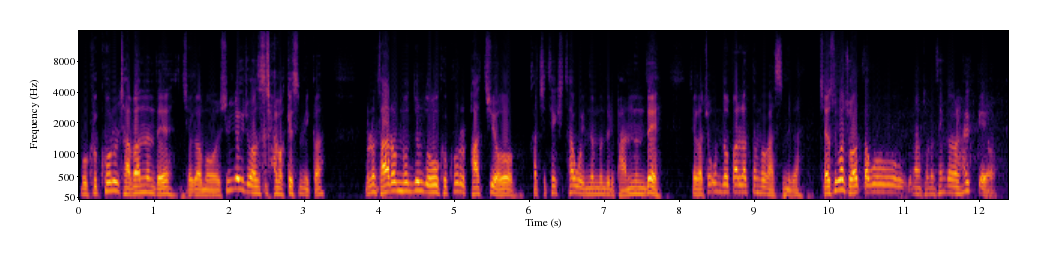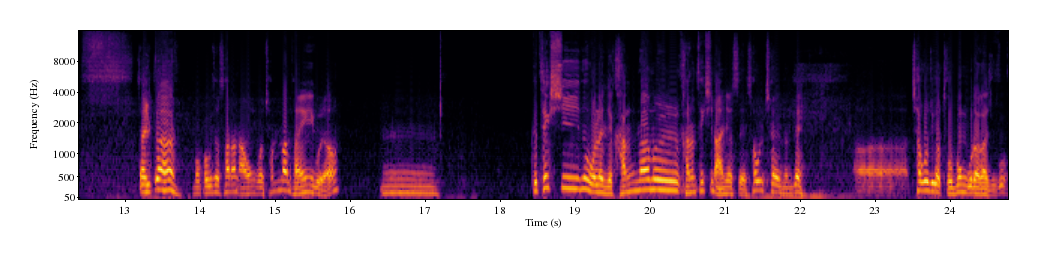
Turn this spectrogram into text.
뭐 그 콜을 잡았는데 제가 뭐 실력이 좋아서 잡았겠습니까? 물론 다른 분들도 그 콜을 봤지요. 같이 택시 타고 있는 분들이 봤는데 제가 조금 더 빨랐던 것 같습니다. 재수가 좋았다고 그냥 저는 생각을 할게요. 자, 일단 뭐 거기서 살아나온 거 천만 다행이고요. 음, 그 택시는 원래 이제 강남을 가는 택시는 아니었어요. 서울차였는데 어, 차고지가 도봉구라 가지고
